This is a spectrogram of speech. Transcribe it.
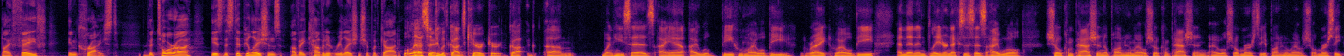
by faith in Christ. The Torah is the stipulations of a covenant relationship with God. Well, it has to it. do with God's character. God, um, when He says, "I am, I will be whom I will be," right? Who I will be, and then in later next it says, "I will show compassion upon whom I will show compassion. I will show mercy upon whom I will show mercy."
